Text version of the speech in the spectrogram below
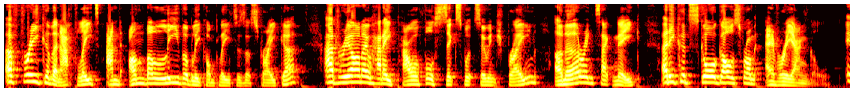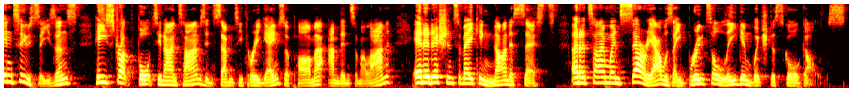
A freak of an athlete and unbelievably complete as a striker, Adriano had a powerful 6 foot 2 inch frame, unerring technique, and he could score goals from every angle. In two seasons, he struck 49 times in 73 games for Parma and Inter Milan, in addition to making 9 assists at a time when Serie A was a brutal league in which to score goals.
